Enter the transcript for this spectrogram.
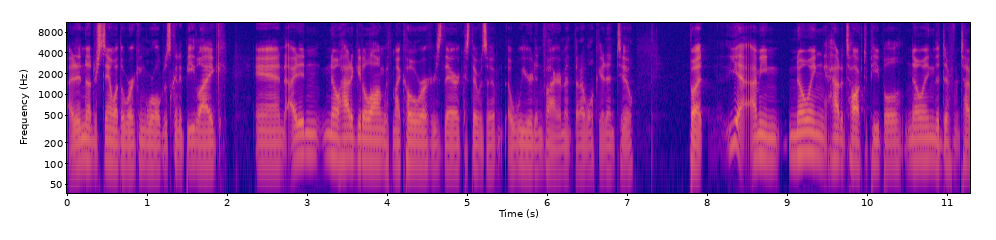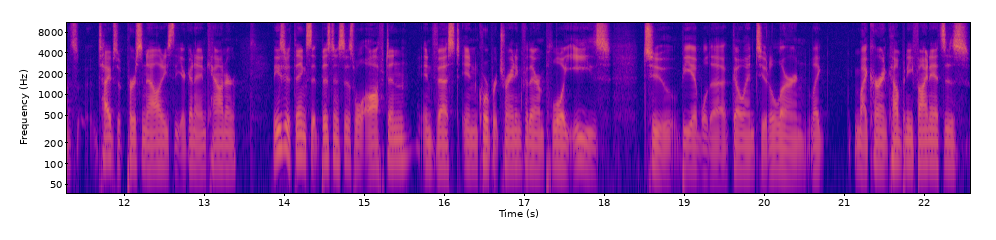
I didn't understand what the working world was going to be like, and I didn't know how to get along with my coworkers there because there was a, a weird environment that I won't get into. But yeah, I mean, knowing how to talk to people, knowing the different types types of personalities that you're going to encounter, These are things that businesses will often invest in corporate training for their employees to be able to go into to learn. Like my current company finances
